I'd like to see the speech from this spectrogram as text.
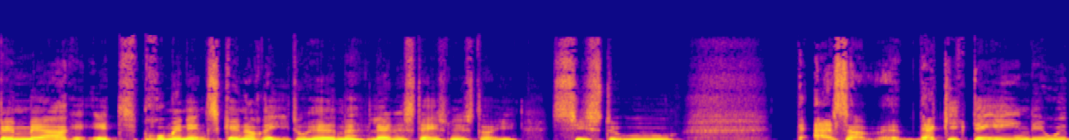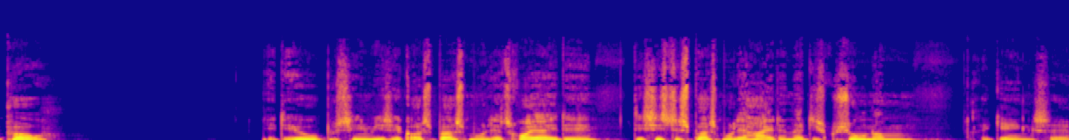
bemærke et prominent skænderi, du havde med landets statsminister i sidste uge. Altså, hvad gik det egentlig ud på? Ja, det er jo på sin vis et godt spørgsmål. Jeg tror, jeg i det, det sidste spørgsmål, jeg har i den her diskussion om regeringens øh,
